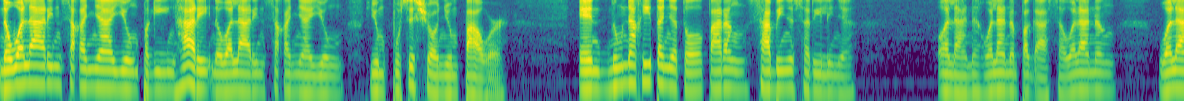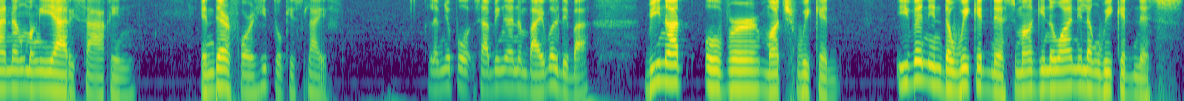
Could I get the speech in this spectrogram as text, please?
nawala rin sa kanya yung pagiging hari, nawala rin sa kanya yung, yung posisyon, yung power. And nung nakita niya to, parang sabi niya sa sarili niya, wala na, wala nang pag-asa, wala nang, wala nang mangyayari sa akin. And therefore, he took his life. Alam niyo po, sabi nga ng Bible, di ba? Be not over much wicked. Even in the wickedness, mga ginawa nilang wickedness,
